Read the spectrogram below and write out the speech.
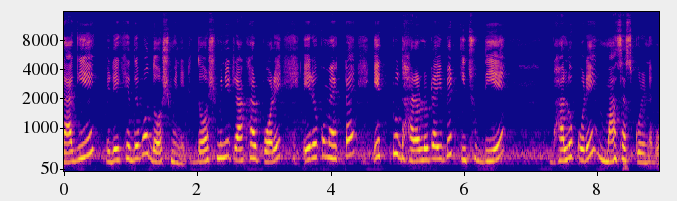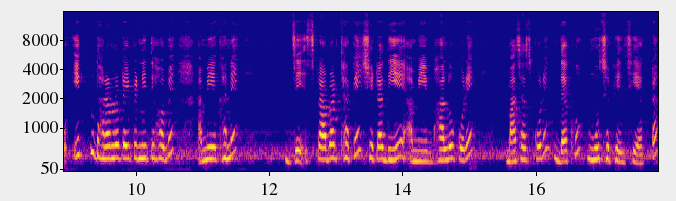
লাগিয়ে রেখে দেব দশ মিনিট। দশ মিনিট রাখার পরে এরকম একটা একটু ধারালো টাইপের কিছু দিয়ে ভালো করে মাসাজ করে নেব। একটু ধারালো টাইপের নিতে হবে। আমি এখানে যে স্ক্রাবার থাকে সেটা দিয়ে আমি ভালো করে মাসাজ করে দেখো মুছে ফেলছি একটা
